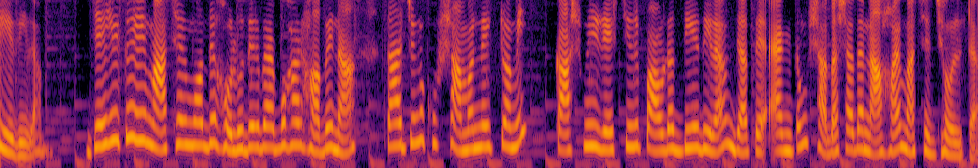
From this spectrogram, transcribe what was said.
দিয়ে দিলাম। যেহেতু এই মাছের মধ্যে হলুদের ব্যবহার হবে না, তার জন্য খুব সামান্য একটু আমি কাশ্মীর রেড চিলি পাউডার দিয়ে দিলাম যাতে একদম সাদা সাদা না হয় মাছের ঝোলটা।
